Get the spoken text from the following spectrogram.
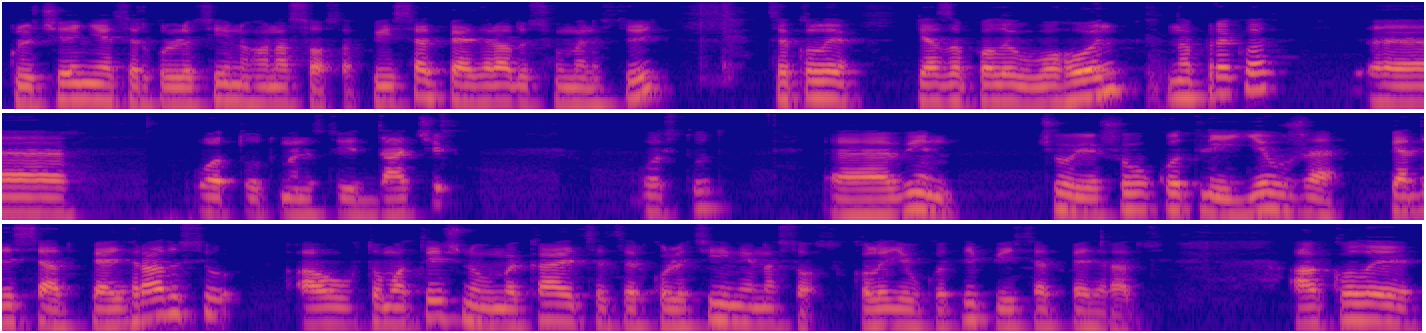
включення циркуляційного насоса. 55 градусів у мене стоїть. Це коли я запалив вогонь, наприклад, Е, от тут у мене стоїть датчик. Ось тут. Е, він чує, що у котлі є вже 55 градусів, а автоматично вмикається циркуляційний насос, коли є в котлі 55 градусів. А коли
